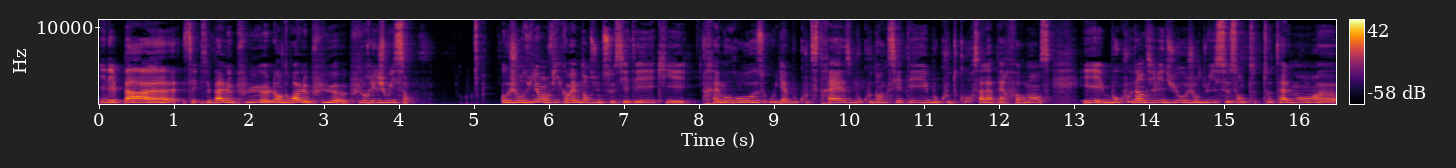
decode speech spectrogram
il n'est pas, c'est pas l'endroit le plus réjouissant. Aujourd'hui, on vit quand même dans une société qui est très morose, où il y a beaucoup de stress, beaucoup d'anxiété, beaucoup de courses à la performance, et beaucoup d'individus aujourd'hui se sentent totalement euh,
